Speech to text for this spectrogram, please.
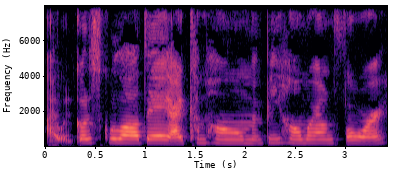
I would go to school all day. I'd come home and be home around 4.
